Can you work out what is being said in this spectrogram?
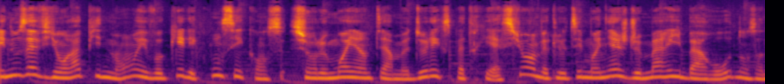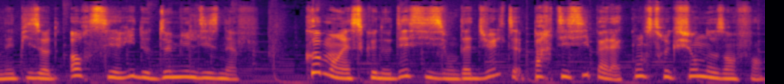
Et nous avions rapidement évoqué les conséquences sur le moyen terme de l'expatriation avec le témoignage de Marie Barrault dans un épisode hors série de 2019. Comment est-ce que nos décisions d'adultes participent à la construction de nos enfants?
